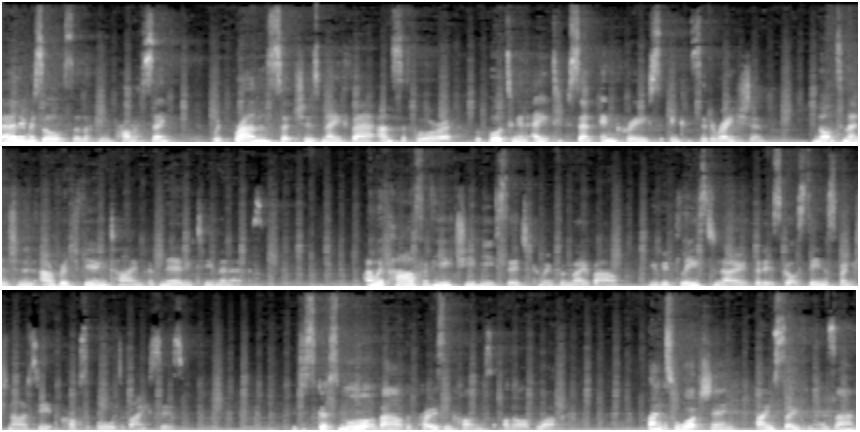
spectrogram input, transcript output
Early results are looking promising, with brands such as Wayfair and Sephora reporting an 80% increase in consideration, not to mention an average viewing time of nearly two minutes. And with half of YouTube usage coming from mobile, you'll be pleased to know that it's got seamless functionality across all devices. We discuss more about the pros and cons on our blog. Thanks for watching. I'm Sophie Hazan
